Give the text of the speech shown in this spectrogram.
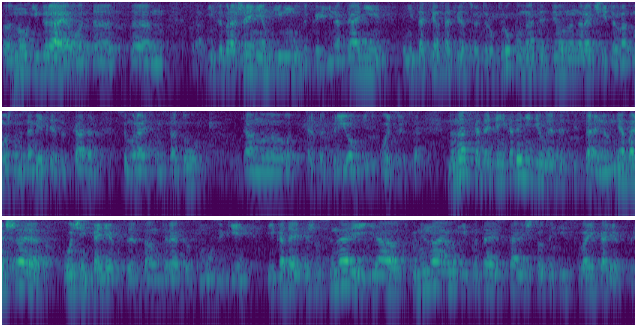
э, ну, играю вот э, с эм, изображением и музыкой. Иногда они не совсем соответствуют друг другу, но это сделано нарочито. Возможно, вы заметили этот кадр в «Самурайском саду», там э, вот этот прием используется. Но надо сказать, я никогда не делаю это специально. У меня большая очень коллекция саундтреков, музыки. И когда я пишу сценарий, я вспоминаю и пытаюсь ставить что-то из своей коллекции.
